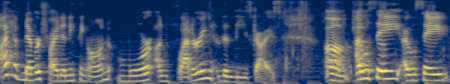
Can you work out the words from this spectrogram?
I have never tried anything on more unflattering than these guys. Um, I will say, I will say,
